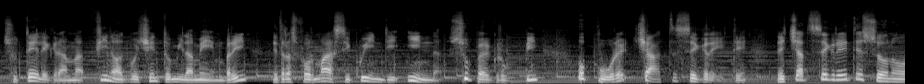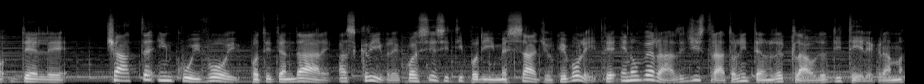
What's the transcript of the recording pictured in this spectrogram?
su Telegram fino a 200.000 membri e trasformarsi quindi in supergruppi, oppure chat segrete. Le chat segrete sono delle chat in cui voi potete andare a scrivere qualsiasi tipo di messaggio che volete e non verrà registrato all'interno del cloud di Telegram,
